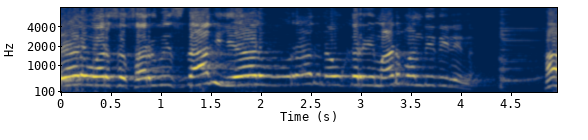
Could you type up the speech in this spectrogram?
ಏಳು-. ವರ್ಷ ಸರ್ವಿಸ್ದಾಗ ಏಳು ಊರಾಗ ನೌಕರಿ ಮಾಡಿ ಬಂದಿದ್ದೀನಿ ಹಾ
